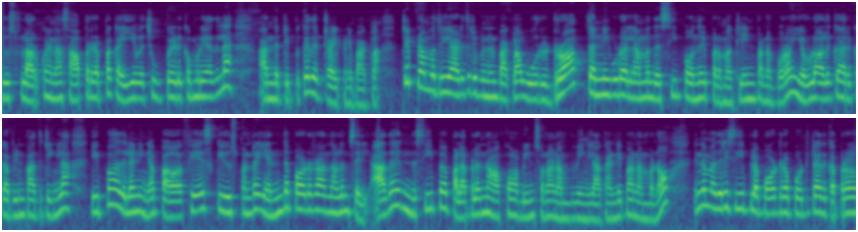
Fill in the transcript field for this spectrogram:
யூஸ்ஃபுல்லாக இருக்கும். ஏன்னா சாப்பிட்றப்ப கையை வச்சு உப்பு எடுக்க முடியாதுல அந்த டிப்புக்கு இதை ட்ரை பண்ணி பார்க்கலாம். டிப் நம்பர் த்ரீ அடுத்த டிப் என்னன்னு பார்க்கலாம். ஒரு ட்ராப் தண்ணி கூட இல்லாமல் அந்த சீப்பை வந்து இப்போ நம்ம க்ளீன் பண்ண போகிறோம் எவ்வளோ அழுக்காக இருக்குது அப்படின்னு பார்த்துட்டிங்களா இப்போ அதில் நீங்கள் ப ஃபேஸ்க்கு யூஸ் பண்ணுற எந்த பவுடராக இருந்தாலும் சரி அதை இந்த சீப்பை பளபளன்னு ஆக்கும் அப்படின்னு சொன்னால் நம்புவீங்களா? கண்டிப்பாக நம்பணும். இந்த மாதிரி சீப்பில் பவுடரை போட்டுட்டு அதுக்கப்புறம்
